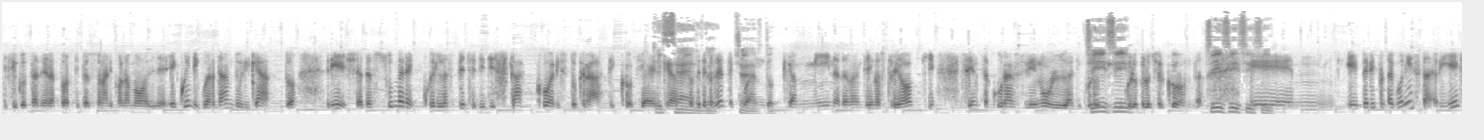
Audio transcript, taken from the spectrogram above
difficoltà nei rapporti personali con la moglie e quindi guardando il gatto riesce ad assumere quella specie di distacco aristocratico che è il gatto. serve, Avete presente certo. quando cammina davanti ai nostri occhi senza curarsi di nulla, di quello, Sì, di sì. quello che lo circonda? Sì, sì, sì, sì. e, mh, e per il protagonista riesce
